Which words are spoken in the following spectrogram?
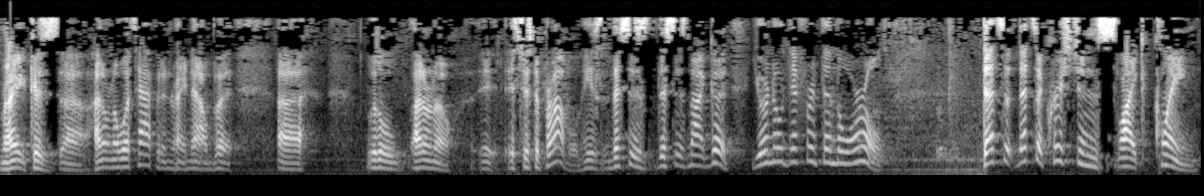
right? Because uh, I don't know what's happening right now, but uh, little, I don't know. It, it's just a problem. He's, this is this is not good. You're no different than the world. That's a, that's a Christian's like claim.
